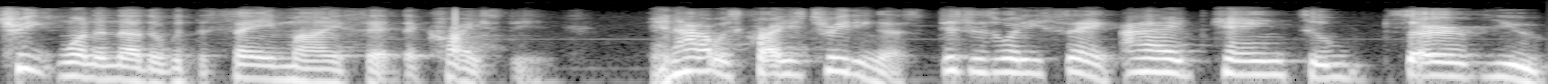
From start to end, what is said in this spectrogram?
treat one another with the same mindset that Christ did." And how is Christ treating us? This is what he's saying. I came to serve you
